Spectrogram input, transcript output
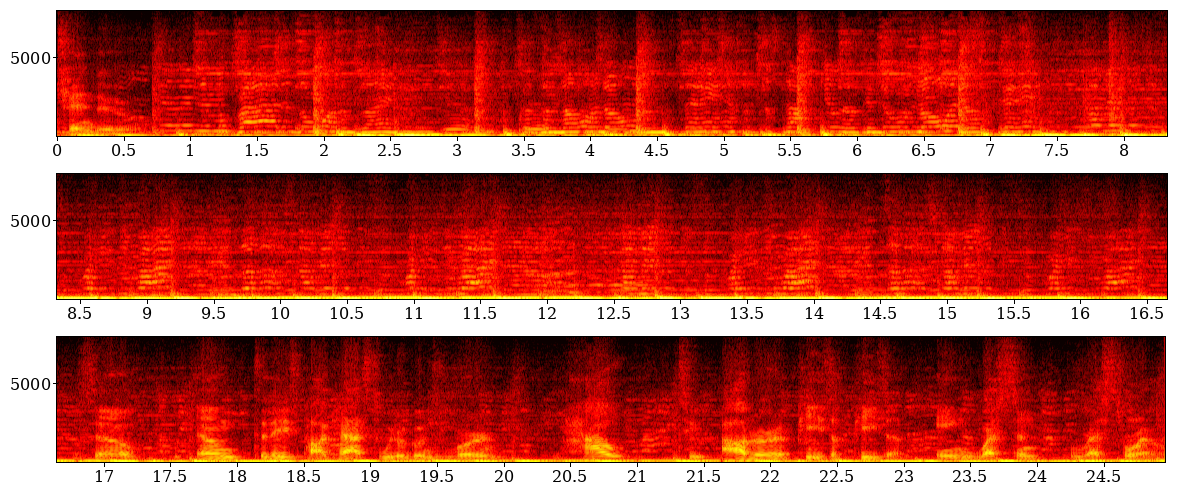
Chengdu. So, podcast, we are going to learn how to order a piece of pizza in Western restaurant.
